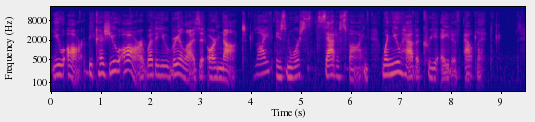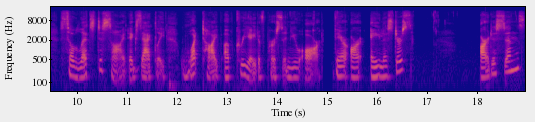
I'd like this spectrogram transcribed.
you are, because you are, whether you realize it or not. Life is more satisfying when you have a creative outlet. So let's decide exactly what type of creative person you are. There are A-listers, artisans,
